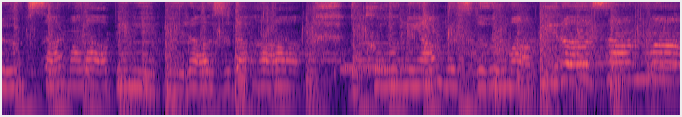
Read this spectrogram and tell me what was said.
Sarıp sarmala beni biraz daha. Dokun yalnızlığıma biraz anla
